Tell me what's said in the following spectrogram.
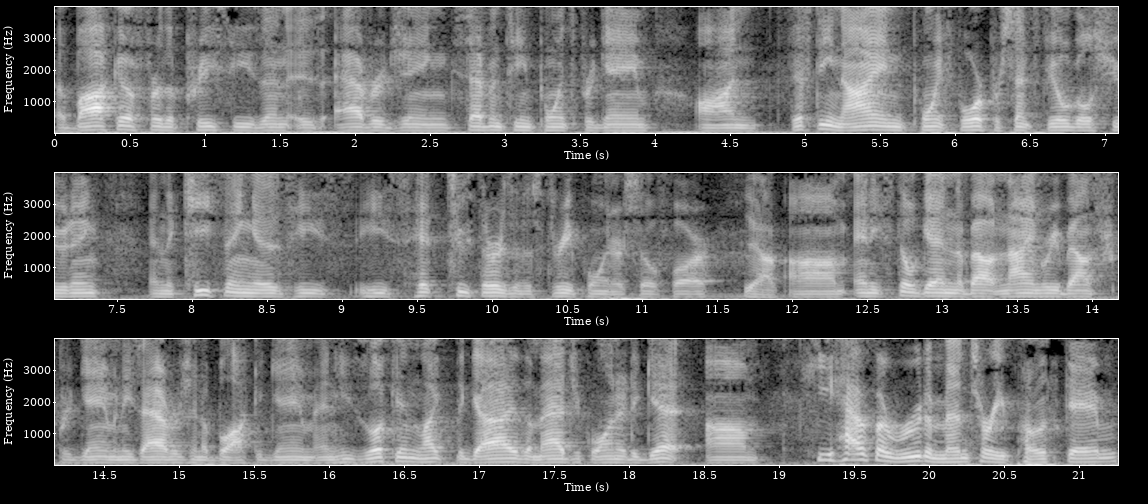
Ibaka for the preseason is averaging 17 points per game on 59.4% field goal shooting. And the key thing is he's he's hit two thirds of his three pointers so far. Yeah. Um, and he's still getting about nine rebounds per game, and he's averaging a block a game. And he's looking like the guy the Magic wanted to get. Um, he has a rudimentary post game,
